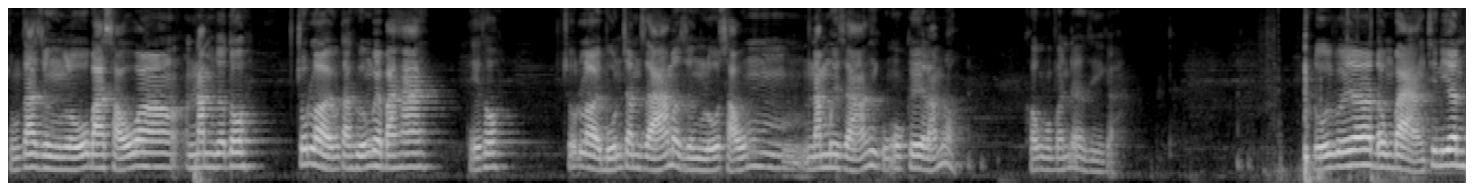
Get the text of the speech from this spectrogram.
Chúng ta dừng lỗ 36 5 ờ, cho tôi. Chốt lời chúng ta hướng về 32 thế thôi. Chốt lời 400 giá mà dừng lỗ 6 50 giá thì cũng ok lắm rồi. Không có vấn đề gì cả. Đối với ờ, đồng bảng trên yên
